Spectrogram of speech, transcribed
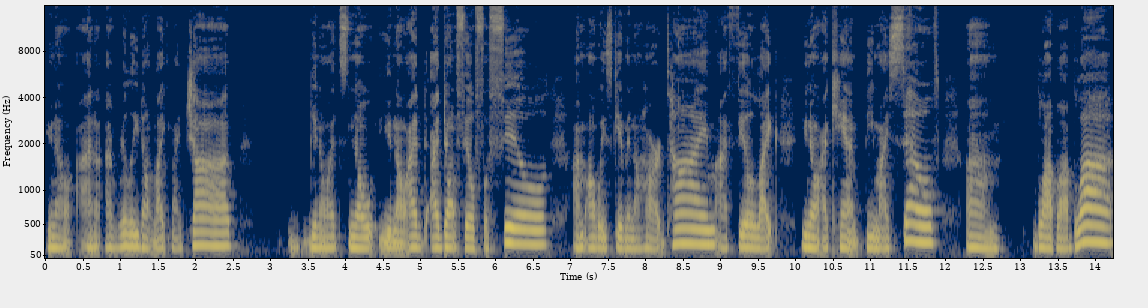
you know, I, I really don't like my job, you know, it's no, you know, I, I don't feel fulfilled. I'm always given a hard time. I feel like, you know, I can't be myself, um, blah, blah, blah.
